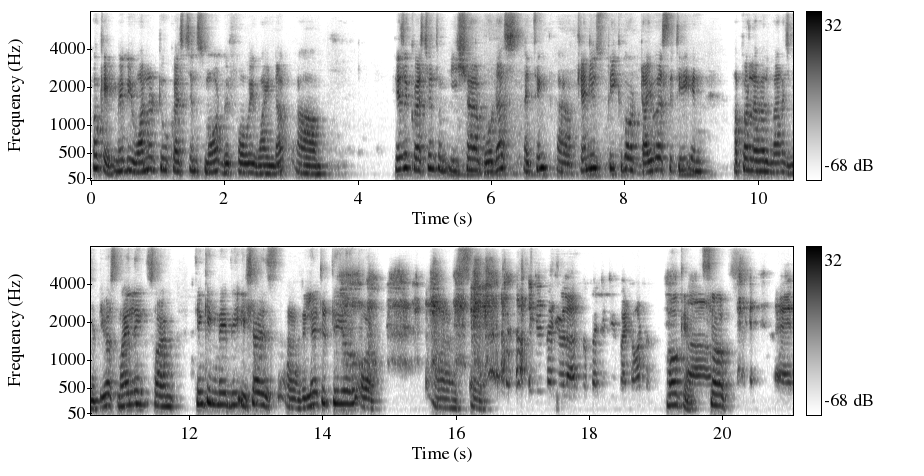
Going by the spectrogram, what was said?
Okay, maybe one or two questions more before we wind up. Um, here's a question from Isha Bodas, I think. Uh, can you speak about diversity in upper level management? You are smiling, so I'm thinking maybe Isha is uh, related to you or. Uh, so. I didn't know you will ask the question. She's my daughter. Okay, uh, so and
